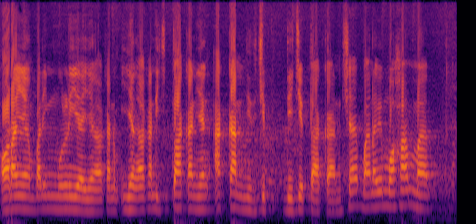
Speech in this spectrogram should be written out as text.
orang yang paling mulia yang akan yang akan diciptakan yang akan dicip- diciptakan. Siapa? Nabi Muhammad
